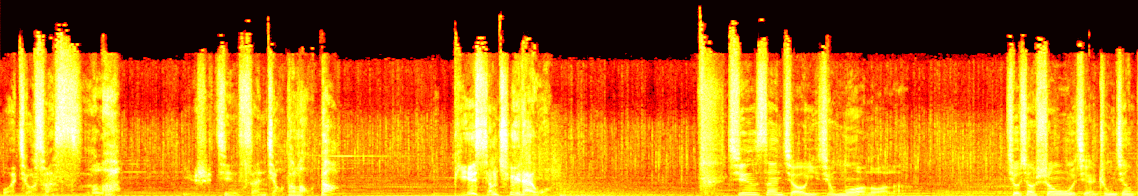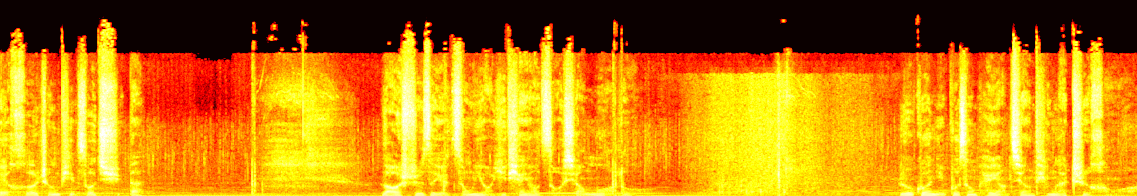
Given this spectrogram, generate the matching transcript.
我就算死了，也是金三角的老大，你别想取代我。金三角已经没落了，就像生物碱终将被合成品所取代，老狮子也总有一天要走向末路。如果你不曾培养江婷来制衡我，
